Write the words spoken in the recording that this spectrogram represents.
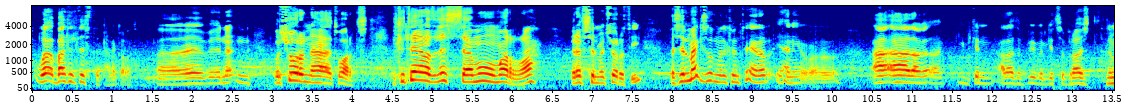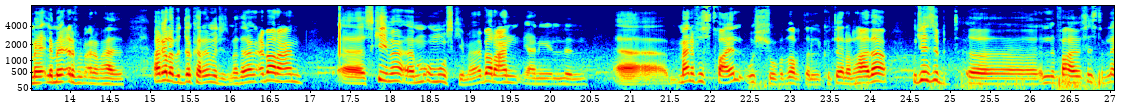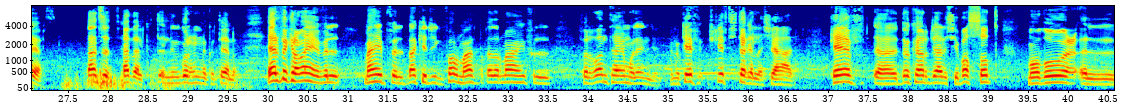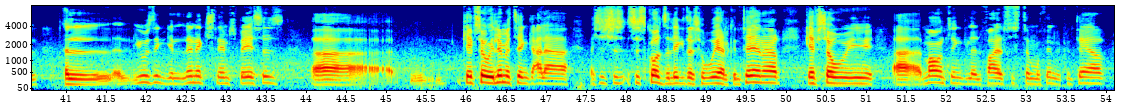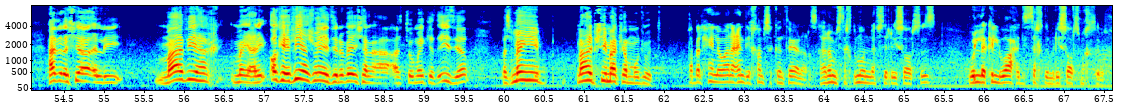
battle tested على قولتهم. for sure انها it works ال containers لسه مو مرة بنفس ال maturity بس المقصد من ال container يعني آه، هذا يمكن a lot of people surprised. لما لما يعرفوا المعلومة هذه. أغلب ال Docker images مثلا عبارة عن آه، schema آه، مو مو schema عبارة عن يعني manifest file وش هو بالضبط ال container هذا و gzipped ال file system layers that's it هذا اللي نقول إحنا container هي الفكرة ما هي في. ما هي في ال packaging format بقدر ما هي في. في ال runtime وال engine إنه كيف كيف تشتغل الأشياء هذه؟ كيف آه، Docker جالس يبسط موضوع ال ال using ال Linux namespaces كيف يسوي limiting على ال syscalls اللي يقدر يسويها ال container كيف يسوي mounting لل file system within ال container هذه الأشياء اللي ما فيها يعني okay فيها شوية innovation to make it easier بس ما هي ما هي بشيء ما كان موجود. طب الحين لو أنا عندي خمسة containers هل هم يستخدمون نفس ال resources ولا كل واحد يستخدم resource مختلف؟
